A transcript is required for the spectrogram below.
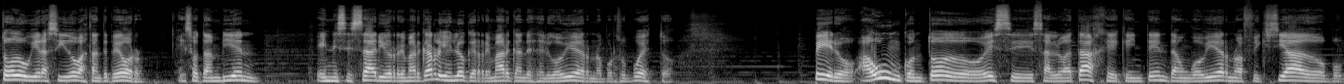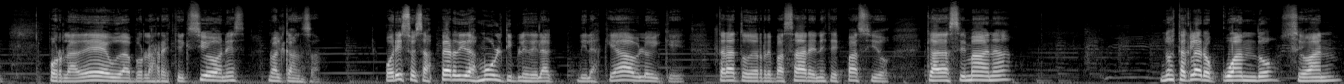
todo hubiera sido bastante peor. Eso también es necesario remarcarlo y es lo que remarcan desde el gobierno, por supuesto. Pero aún con todo ese salvataje que intenta un gobierno asfixiado por, la deuda, por las restricciones, no alcanza. Por eso esas pérdidas múltiples de, las que hablo y que trato de repasar en este espacio cada semana, no está claro cuándo se van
